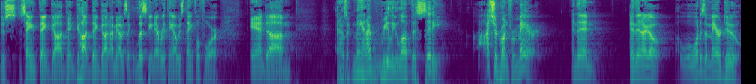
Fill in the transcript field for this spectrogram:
just saying, "Thank God, thank God, thank God." I mean, I was like listing everything I was thankful for, and um, and I was like, "Man, I really love this city. I should run for mayor." And then, and then I go, well, "What does a mayor do?"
